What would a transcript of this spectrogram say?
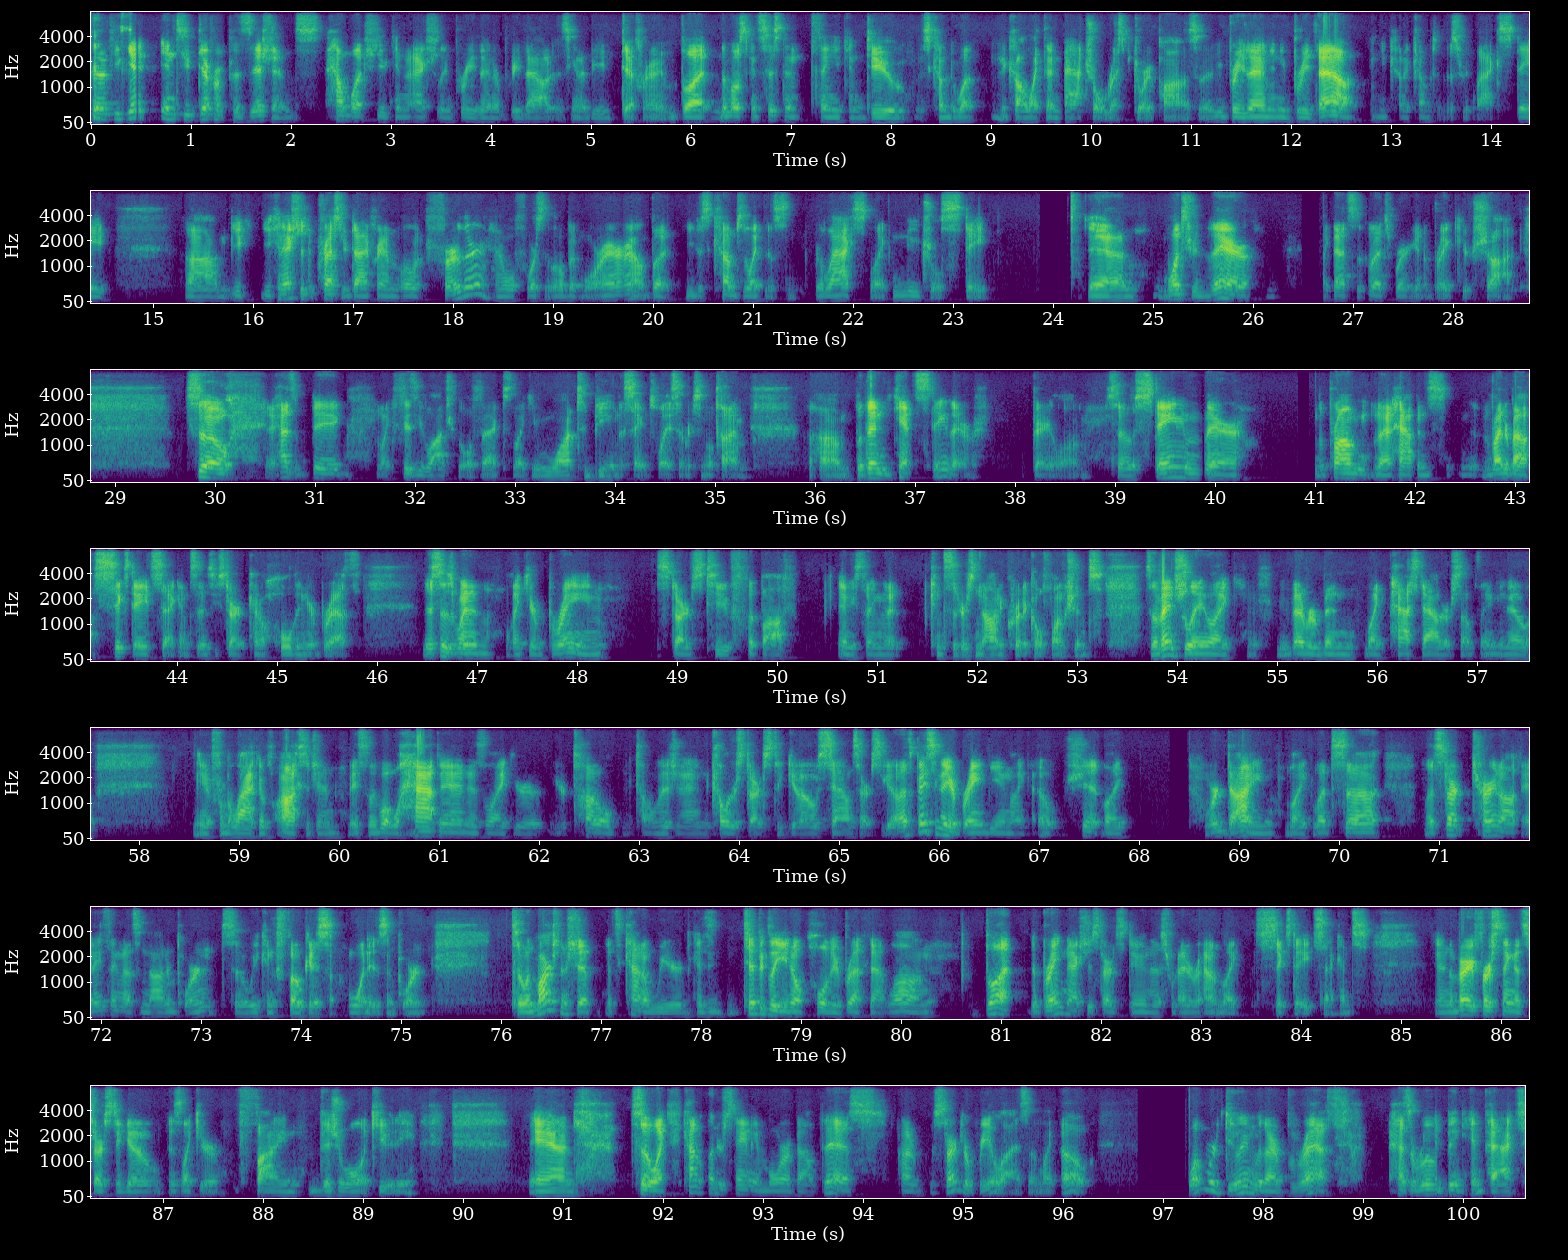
so if you get into different positions, how much you can actually breathe in or breathe out is going to be different. But the most consistent thing you can do is come to what we call like the natural respiratory pause. So you breathe in and you breathe out, and you kind of come to this relaxed state. Um, you, you can actually depress your diaphragm a little bit further and we will force a little bit more air out, but you just come to like this relaxed, like neutral state. And once you're there, like that's that's where you're gonna break your shot. So it has a big like physiological effect. Like you want to be in the same place every single time. Um, but then you can't stay there very long. So staying there, the problem that happens right about six to eight seconds as you start kind of holding your breath. This is when like your brain starts to flip off anything that considers non-critical functions. So eventually, like if you've ever been like passed out or something, you know, you know, from a lack of oxygen. Basically, what will happen is like your your tunnel tunnel vision, color starts to go, sound starts to go. That's basically your brain being like, oh shit, like we're dying. Like let's uh let's start turning off anything that's not important so we can focus on what is important. So in marksmanship, it's kind of weird because typically you don't hold your breath that long, but the brain actually starts doing this right around like six to eight seconds. And the very first thing that starts to go is like your fine visual acuity. And so, like, kind of understanding more about this, I started to realize I'm like, oh, what we're doing with our breath has a really big impact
